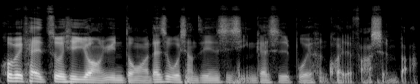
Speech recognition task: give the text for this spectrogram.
会不会开始做一些有氧运动啊？但是我想这件事情应该是不会很快的发生吧。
